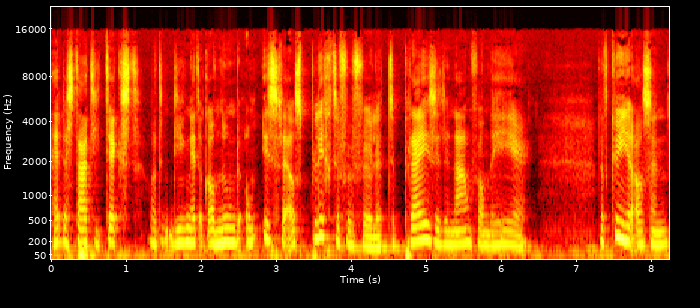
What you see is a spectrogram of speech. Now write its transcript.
Daar staat die tekst, wat, die ik net ook al noemde, om Israëls plicht te vervullen, te prijzen de naam van de Heer. Dat kun je als een,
